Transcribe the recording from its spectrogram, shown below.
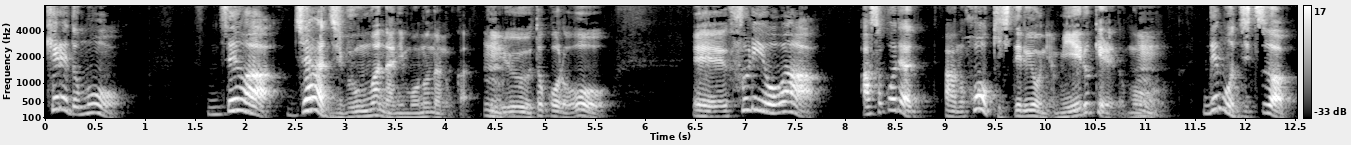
けれども、では、じゃあ自分は何者なのかっていうところを、えーフリオは、あそこでは、あの、放棄してるようには見えるけれども、でも実は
